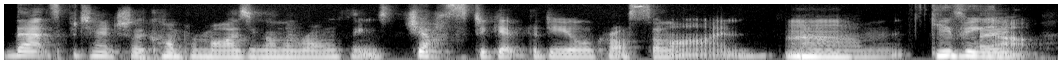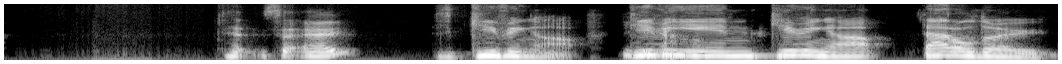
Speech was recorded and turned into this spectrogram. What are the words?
that's potentially compromising on the wrong things just to get the deal across the line Mm. um, Giving So- up. so eh? It's giving up. Giving Giving in, giving up. That'll do.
